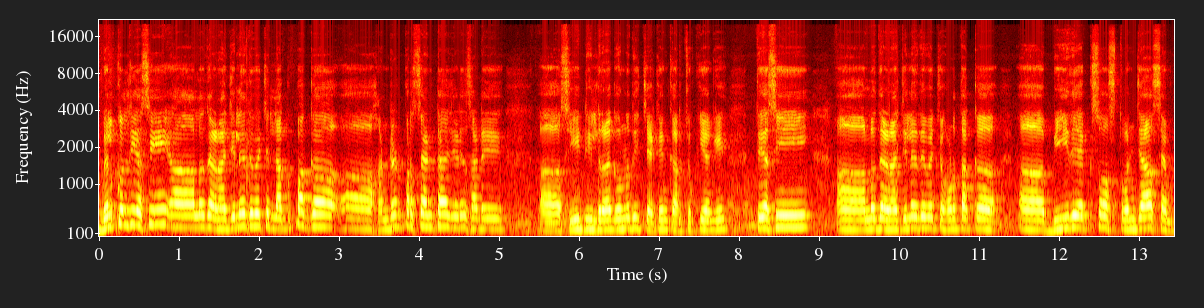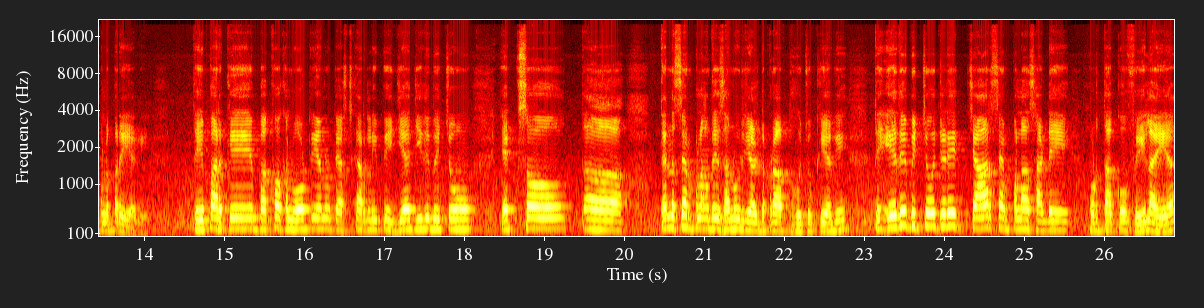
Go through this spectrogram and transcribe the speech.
ਬਿਲਕੁਲ ਜੀ ਅਸੀਂ ਲੁਧਿਆਣਾ ਜ਼ਿਲ੍ਹੇ ਦੇ ਵਿੱਚ ਲਗਭਗ ਅ, 100% ਜਿਹੜੇ ਸਾਡੇ ਸੀ ਡੀਲਰ ਹੈਗੇ ਉਹਨਾਂ ਦੀ ਚੈਕਿੰਗ ਕਰ ਚੁੱਕੇ ਹਾਂਗੇ। ਤੇ ਅਸੀਂ ਲੁਧਿਆਣਾ ਜ਼ਿਲ੍ਹੇ ਦੇ ਵਿੱਚ ਹੁਣ ਤੱਕ ਅ, ਬੀ ਦੇ 157 ਸੈਂਪਲ ਭਰੇ ਹੈਗੇ। ਤੇ ਭਰ ਕੇ ਵੱਖ-ਵੱਖ ਲੈਬੋਰਟਰੀਆਂ ਨੂੰ ਟੈਸਟ ਕਰਨ ਲਈ ਭੇਜਿਆ ਜਿਹਦੇ ਵਿੱਚੋਂ 100 ਅ, ਤਿੰਨ ਸੈਂਪਲਾਂ ਦੇ ਸਾਨੂੰ ਰਿਜ਼ਲਟ ਪ੍ਰਾਪਤ ਹੋ ਚੁੱਕੇ ਹੈਗੇ। ਤੇ ਇਹਦੇ ਵਿੱਚੋਂ ਜਿਹੜੇ ਚਾਰ ਸੈਂਪਲ ਆ ਸਾਡੇ ਹੁਣ ਤੱਕ ਉਹ ਫੇਲ ਆਏ ਆ।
